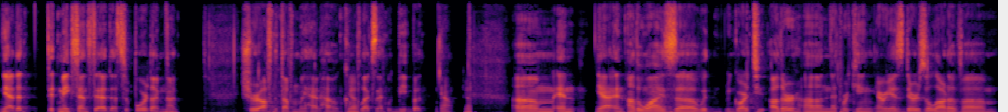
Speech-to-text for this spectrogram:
yeah. that it makes sense to add that support. I'm not sure off the top of my head how complex that would be, but yeah. Yeah. Um, and yeah, and otherwise, uh, with regard to other, uh, networking areas, there's a lot of, um,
